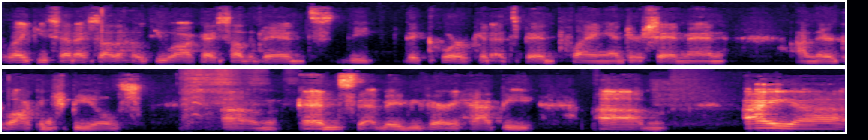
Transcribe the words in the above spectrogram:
like you said, I saw the Hokie Walk. I saw the band, the the Corps Cadets band playing Enter Sandman on their glockenspiels, um, and that made me very happy. Um, I uh,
